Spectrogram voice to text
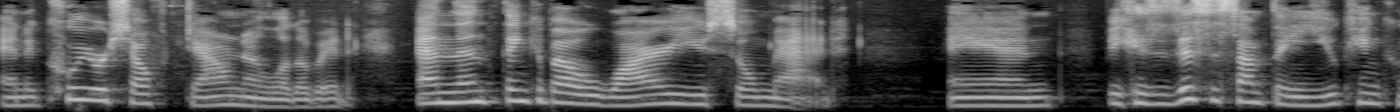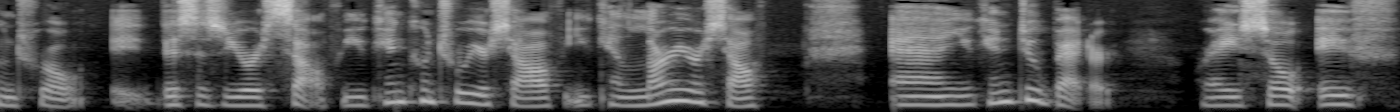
and cool yourself down a little bit and then think about why are you so mad and because this is something you can control. This is yourself. You can control yourself. You can learn yourself, and you can do better, right? So if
